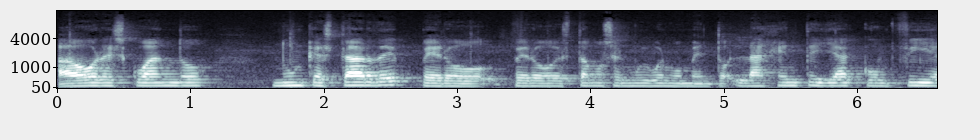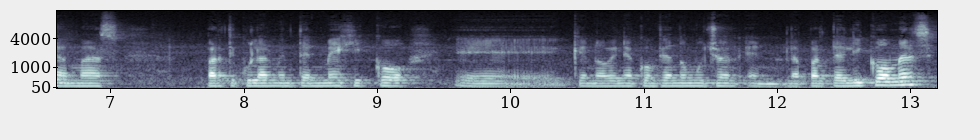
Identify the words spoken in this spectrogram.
ahora es cuando, nunca es tarde, pero, pero estamos en muy buen momento. La gente ya confía más, particularmente en México, eh, que no venía confiando mucho en, en la parte del e-commerce.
